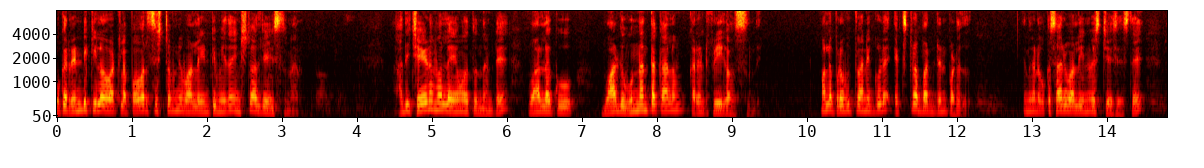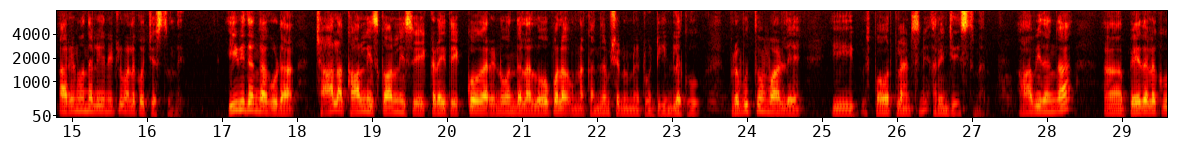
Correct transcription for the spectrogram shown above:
ఒక రెండు కిలోవాట్ల పవర్ సిస్టమ్ని వాళ్ళ ఇంటి మీద ఇన్స్టాల్ చేయిస్తున్నారు. అది చేయడం వల్ల ఏమవుతుందంటే వాళ్ళకు వాళ్ళు ఉన్నంతకాలం కరెంట్ ఫ్రీగా వస్తుంది. మళ్ళీ ప్రభుత్వానికి కూడా ఎక్స్ట్రా బర్డెన్ పడదు. ఎందుకంటే ఒకసారి వాళ్ళు ఇన్వెస్ట్ చేసేస్తే ఆ రెండు వందల యూనిట్లు వాళ్ళకి వచ్చేస్తుంది. ఈ విధంగా కూడా చాలా కాలనీస్ కాలనీస్ ఎక్కడైతే ఎక్కువగా రెండు వందల లోపల ఉన్న కన్జంప్షన్ ఉన్నటువంటి ఇండ్లకు ప్రభుత్వం వాళ్ళే ఈ పవర్ ప్లాంట్స్ని అరేంజ్ చేస్తున్నారు ఆ విధంగా పేదలకు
